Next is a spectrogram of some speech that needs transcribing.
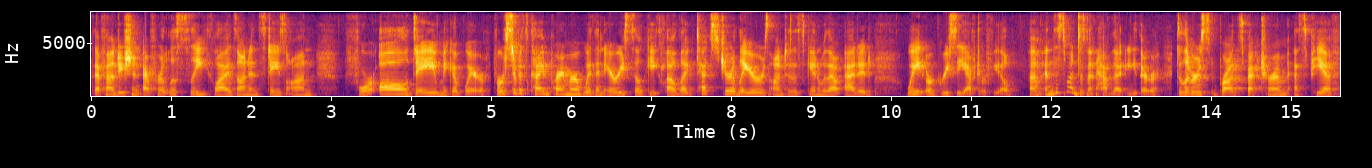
that foundation effortlessly glides on and stays on for all day makeup wear. First of its kind primer with an airy, silky, cloud-like texture layers onto the skin without added weight or greasy afterfeel. Um, and this one doesn't have that either. Delivers broad spectrum SPF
